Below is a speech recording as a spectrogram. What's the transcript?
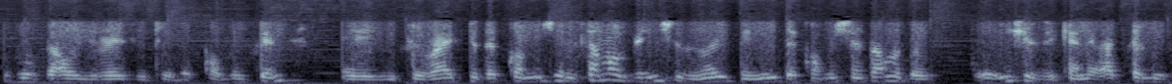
This is you raise it to the commission. Uh, if you write to the commission, some of the issues not even need the commission. Some of the issues you can actually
